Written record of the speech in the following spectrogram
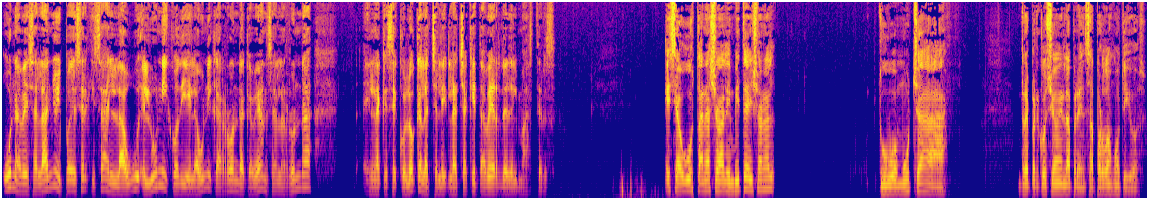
una vez al año y puede ser quizás el, el, único día y la única ronda que vean sea la ronda en la que se coloca la, la chaqueta verde del Masters. Ese Augusta National Invitational tuvo mucha repercusión en la prensa por dos motivos.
